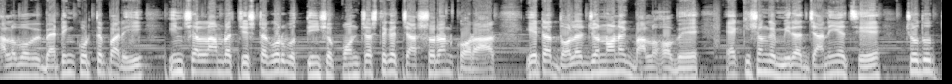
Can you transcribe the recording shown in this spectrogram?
ভালোভাবে ব্যাটিং করতে পারি, ইনশাল্লাহ আমরা চেষ্টা করব তিনশো পঞ্চাশ থেকে চারশো রান করার। এটা দলের জন্য অনেক ভালো হবে। একই সঙ্গে মিরাজ জানিয়েছে, চতুর্থ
